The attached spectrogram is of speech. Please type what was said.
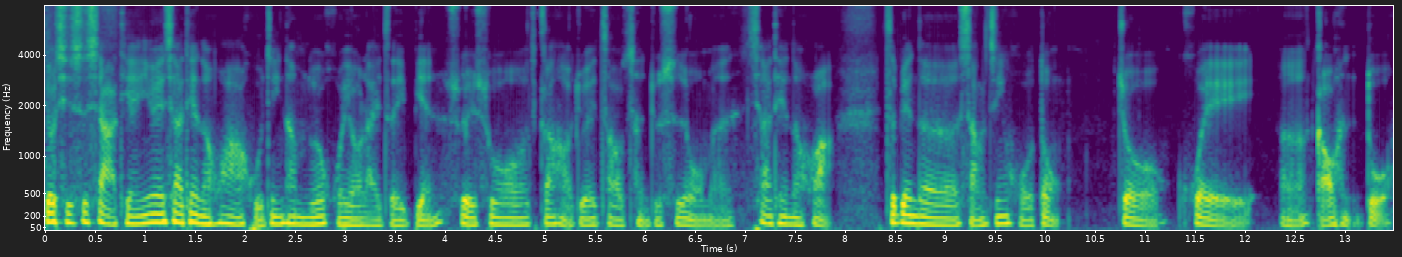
尤其是夏天，因为夏天的话，虎鲸他们都会游来这一边，所以说刚好就会造成，就是我们夏天的话，这边的赏金活动就会呃高很多。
